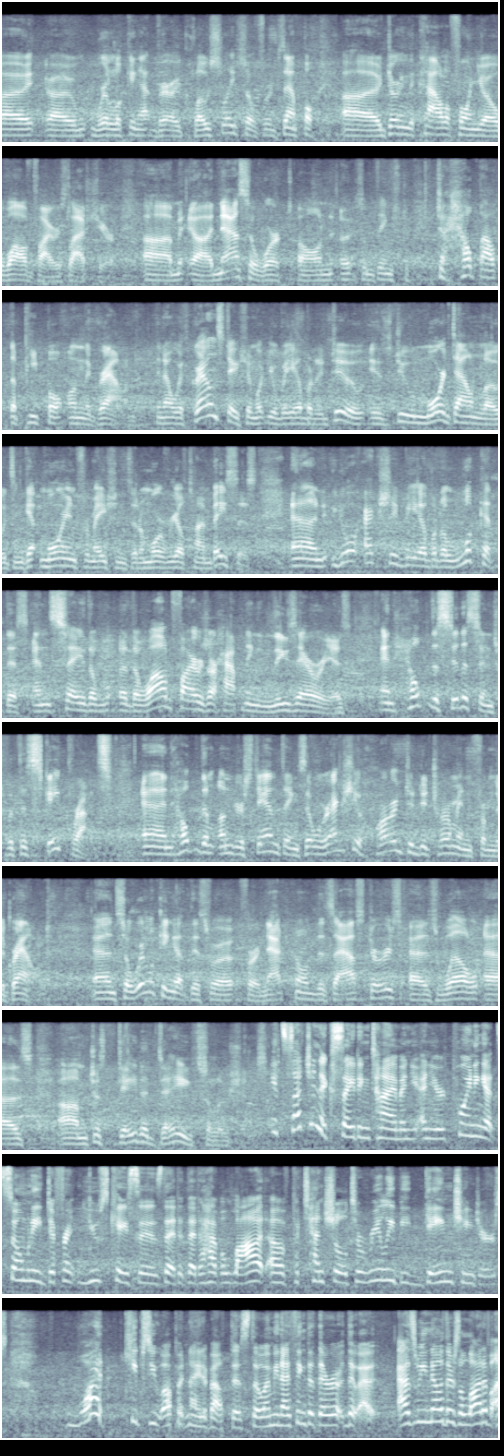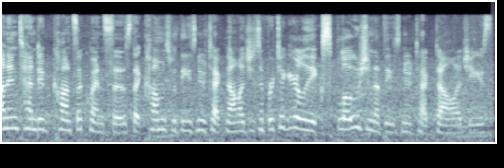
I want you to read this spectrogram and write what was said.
uh, we're looking at very closely, so for example, uh, during the California wildfires last year, um, uh, NASA worked on uh, some things to, to help out the people on the ground. You know, with Ground Station, what you'll be able to do is do more downloads and get more information on a more real-time basis. And you'll actually be able to look at this and say the, the wildfires are happening in these areas and help the citizens with escape routes and help them understand things that were actually hard to determine from the ground. And so we're looking at this for, for natural disasters as well as um, just day-to-day -day solutions. It's such an exciting time and, and you're pointing at so many different use cases that, that have a lot of potential to really be game changers. What keeps you up at night about this though? I mean, I think that there, uh, as we know, there's a lot of unintended consequences that comes with these new technologies and particularly the explosion of these new technologies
